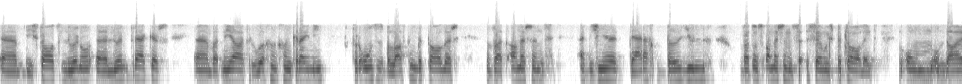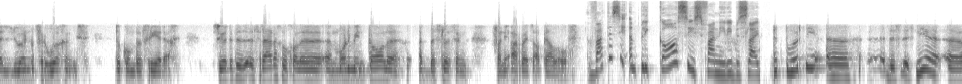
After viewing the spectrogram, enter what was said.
ehm uh, die staatsloon uh, loontrekkers ehm uh, wat nie 'n verhoging gaan kry nie vir ons as belastingbetalers wat andersins addisionele 30 miljard wat ons andersins sou moes betaal het om om daai loonverhogings te kom bevredig. So dit is is regtig nogal 'n monumentale beslissing van die arbeidsappelhof. Wat is die implikasies van hierdie besluit? Dit behoort nie 'n uh, dis is nie 'n uh,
